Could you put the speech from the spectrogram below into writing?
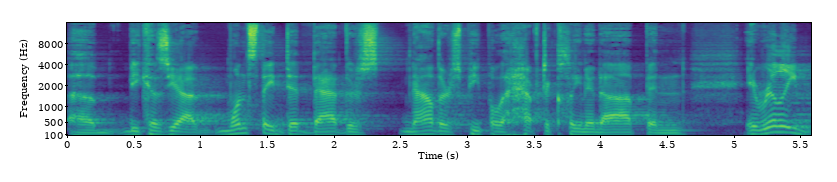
uh, because yeah, once they did that, there's now there's people that have to clean it up, and it really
